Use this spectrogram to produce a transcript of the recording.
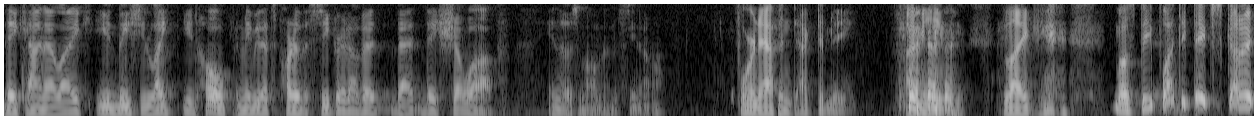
they kind of like you at least you like you'd hope, and maybe that's part of the secret of it that they show up in those moments, you know. For an appendectomy, I mean, like most people, I think they just gotta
